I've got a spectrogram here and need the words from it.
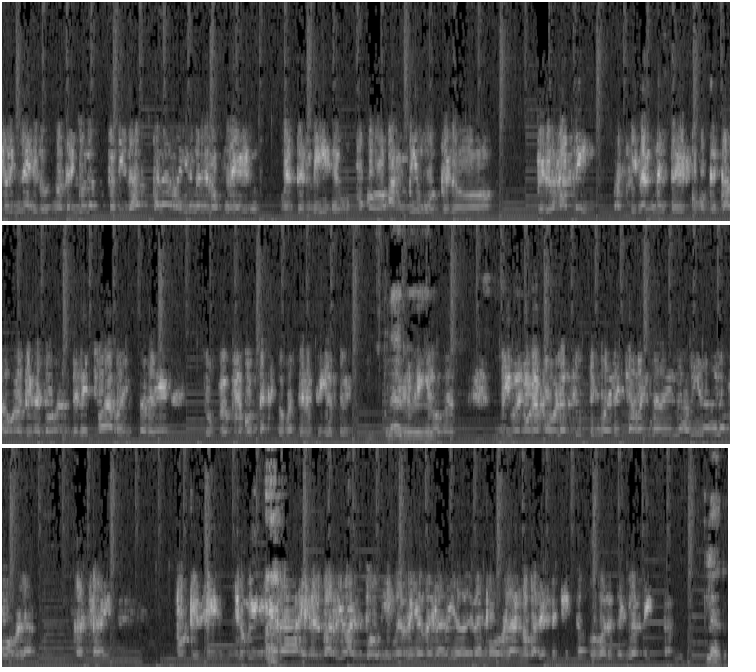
soy negro, no tengo la autoridad para reírme de los negros, ¿me entendí? Es un poco ambiguo, pero pero es así, finalmente es como que cada uno tiene todo el derecho a reírse de su propio contexto, ¿me entiendes? Si yo, soy, Claro, si eh. yo vivo en una población, tengo derecho a reírme de la vida de la pobla, ¿cachai? Porque si yo viviera en el barrio alto y me río de la vida de la pobla, no parece chistoso, parece clasista, Claro,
